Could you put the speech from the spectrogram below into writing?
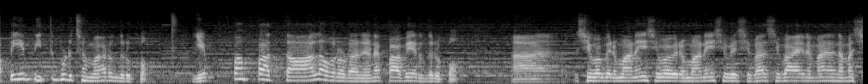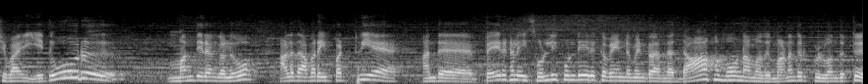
அப்பயே பித்து பிடிச்ச மாதிரி இருந்திருக்கும். எப்போ பார்த்தாலும் அவரோட நினைப்பாகவே இருந்திருக்கும். சிவபெருமானே சிவபெருமானே சிவ சிவா சிவாய நம நம சிவாய் ஏதோ ஒரு மந்திரங்களோ அல்லது அவரை பற்றிய அந்த பெயர்களை சொல்லிக்கொண்டே இருக்க வேண்டும் என்ற அந்த தாகமோ நமது மனதிற்குள் வந்துட்டு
